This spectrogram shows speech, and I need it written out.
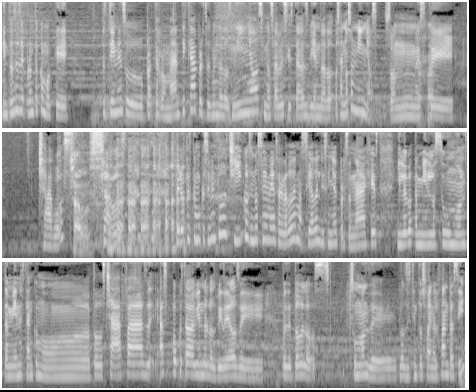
entonces de pronto como que pues tienen su parte romántica, pero estás viendo a dos niños y no sabes si estabas viendo a dos. O sea, no son niños, son este. Chavos. Chavos. Chavos. Pero pues como que se ven todos chicos y no sé, me desagradó demasiado el diseño de personajes. Y luego también los summons también están como todos chafas. Hace poco estaba viendo los videos de pues de todos los summons de los distintos Final Fantasy.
